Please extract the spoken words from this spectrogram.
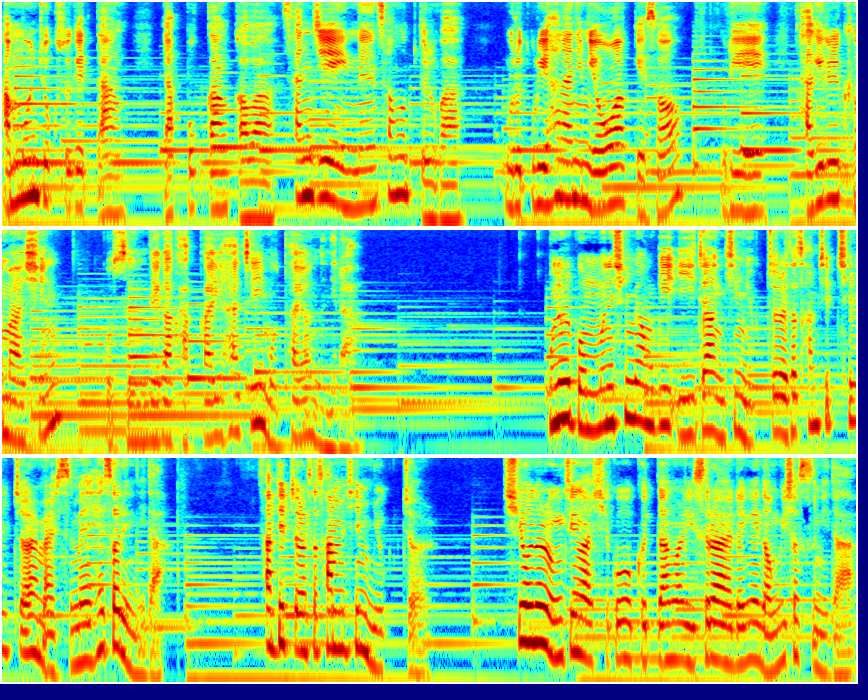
암몬 족속의 땅 약복강가와 산지에 있는 성읍들과 우리 하나님 여호와께서 우리의 가기를 금하신 곳은 내가 가까이 하지 못하였느니라. 오늘 본문 신명기 2장 26절에서 37절 말씀의 해설입니다. 30절에서 36절 시온을 응징하시고 그 땅을 이스라엘에게 넘기셨습니다.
